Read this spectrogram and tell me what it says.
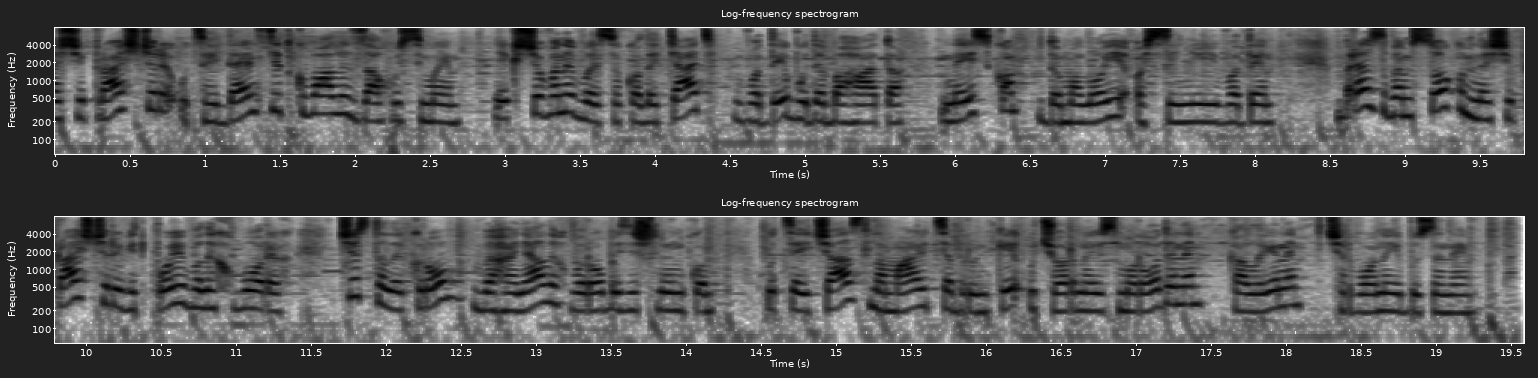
Наші пращури у цей день слідкували за гусьми. Якщо вони високо летять, води буде багато, низько до малої осінньої води. Березовим соком наші пращури відпоювали хворих, чистили кров, виганяли хвороби зі шлунку. У цей час ламаються бруньки у чорної смородини, калини, червоної бузини. –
